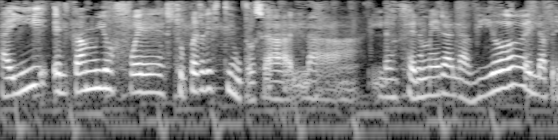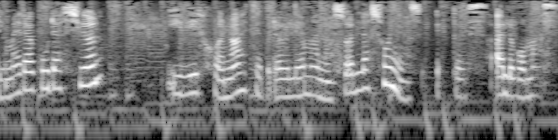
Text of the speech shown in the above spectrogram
Ahí el cambio fue súper distinto, o sea, la, la enfermera la vio en la primera curación y dijo, no, este problema no son las uñas, esto es algo más.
